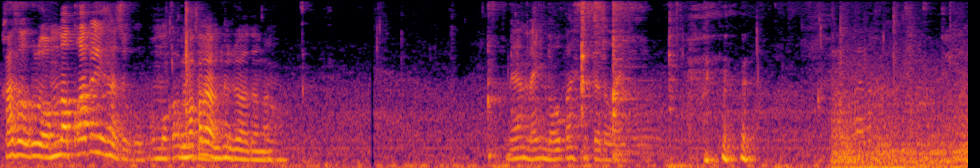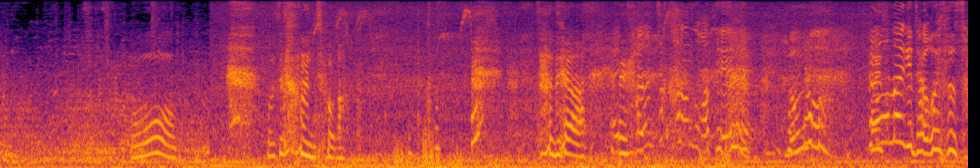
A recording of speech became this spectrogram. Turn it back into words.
가서 그리고 엄마 꽈배기 사주고 엄마 꽈배기. 엄마 꽈배기 엄청 좋아하잖아. 어. 난 많이 먹어봤으니까 너 많이 먹어. 오, 어떻게 하면 좋아? 자두야, 아니, 자는 척 하는 것 같아. 너무 편안하게 자고 있어서.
